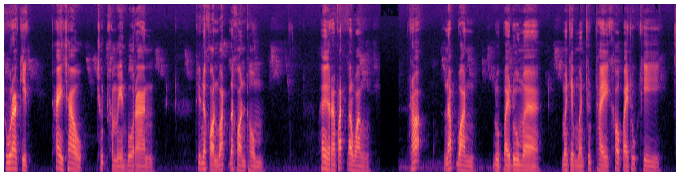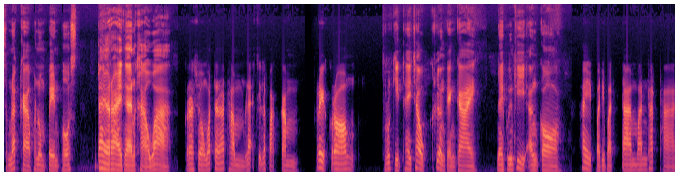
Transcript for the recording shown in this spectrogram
ธุรกิจให้เช่าชุดเขมรโบราณ ที่นครวัดนครธมให้ระมัดระวัง เพราะนับวันดูไปดูมา มันจะเหมือนชุดไทยเข้าไปทุกที สำนักข่าวพนมเปญโพสต์ ได้รายงานข่าวว่า กระทรวงวัฒนธรรมและศิลปกรรม เรียกร้อง ธุรกิจให้เช่าเครื่องแต่งกาย ในพื้นที่อังกอร์ให้ปฏิบัติตามบรรทัดฐาน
